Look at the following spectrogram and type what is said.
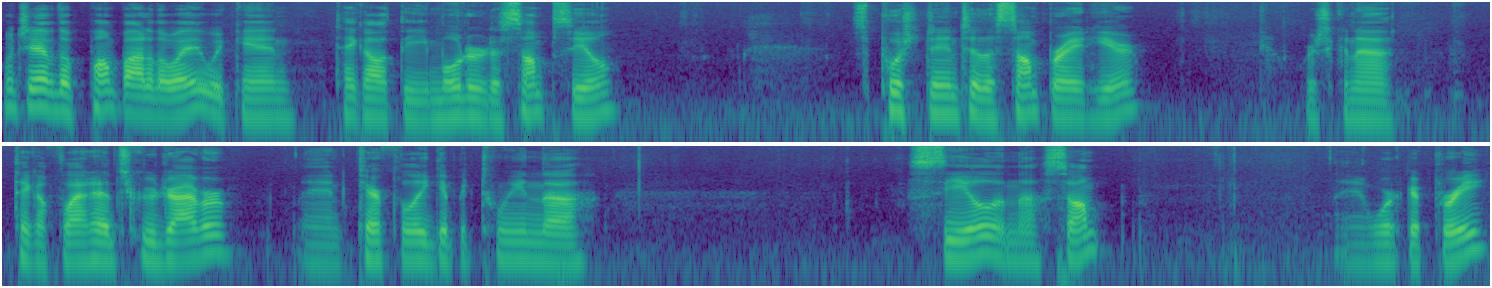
Once you have the pump out of the way, we can take out the motor to sump seal. It's pushed into the sump right here. We're just gonna take a flathead screwdriver and carefully get between the seal and the sump and work it free.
